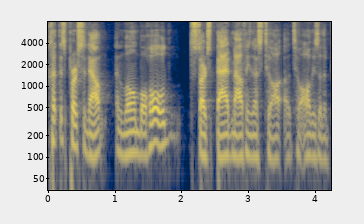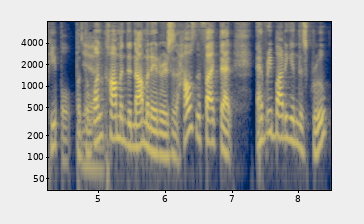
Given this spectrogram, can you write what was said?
Cut this person out, and lo and behold, starts bad mouthing us to all, to all these other people. But the one common denominator is how's the fact that everybody in this group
